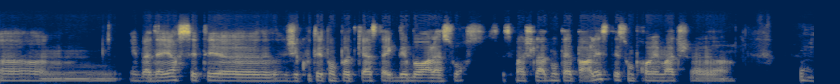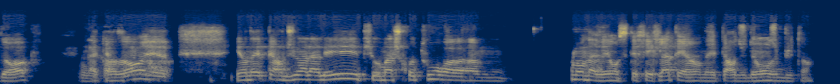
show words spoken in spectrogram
et bah, d'ailleurs, c'était, j'écoutais ton podcast avec Déborah Lassource. C'est ce match-là dont as parlé. C'était son premier match Coupe d'Europe à 15 ans. Et, et, on avait perdu à l'aller. Et puis au match retour, on, avait, on s'était fait éclater, hein. on avait perdu de 11 buts. Hein.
